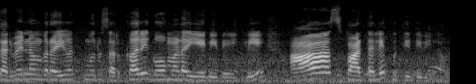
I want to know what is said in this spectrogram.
ಸರ್ವೆ ನಂಬರ್ ಐವತ್ತ್ಮೂರು ಸರ್ಕಾರಿ ಗೋಮಾಳ ಏನಿದೆ ಇಲ್ಲಿ, ಆ ಸ್ಪಾಟಲ್ಲೇ ಕೂತಿದ್ದೀವಿ ನಾವು.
